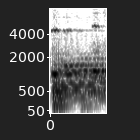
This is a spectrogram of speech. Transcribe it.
you.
